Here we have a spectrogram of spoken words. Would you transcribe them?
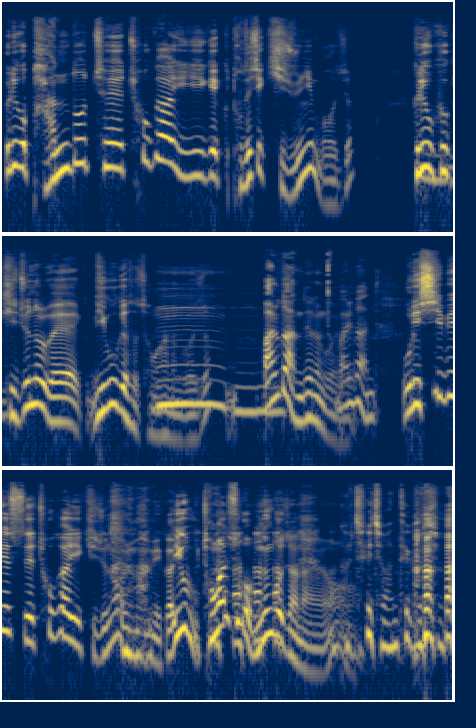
그리고 반도체 초과 이익의 도대체 기준이 뭐죠? 그리고 그 기준을 왜 미국에서 정하는 거죠? 음, 음. 말도 안 되는 거예요. 말도 안 돼. 우리 CBS의 초과 이익 기준은 얼마입니까? 이거 정할 수가 없는 거잖아요. 아, 갑자기 저한테 그러시면.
